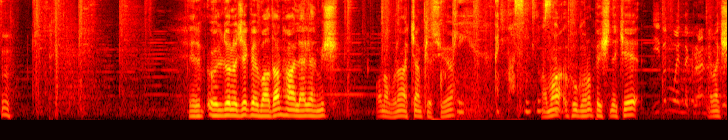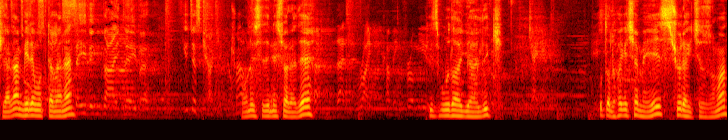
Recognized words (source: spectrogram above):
him. Herif öldü ölecek vebadan hala gelmiş. Ona buna hakem kesiyor. Ama. Hugo'nun peşindeki Ana kişilerden biri muhtemelen mouth onu istediğini söyledi. Biz buradan geldik. Bu tarafa geçemeyiz. Şuraya gideceğiz o zaman.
